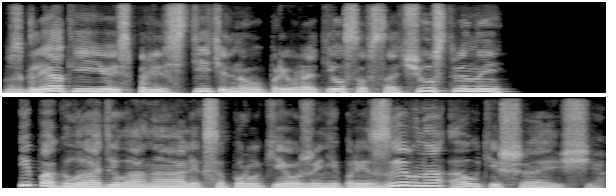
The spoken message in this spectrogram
Взгляд ее из прельстительного превратился в сочувственный, и погладила она Алекса по руке уже не призывно, а утешающе.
